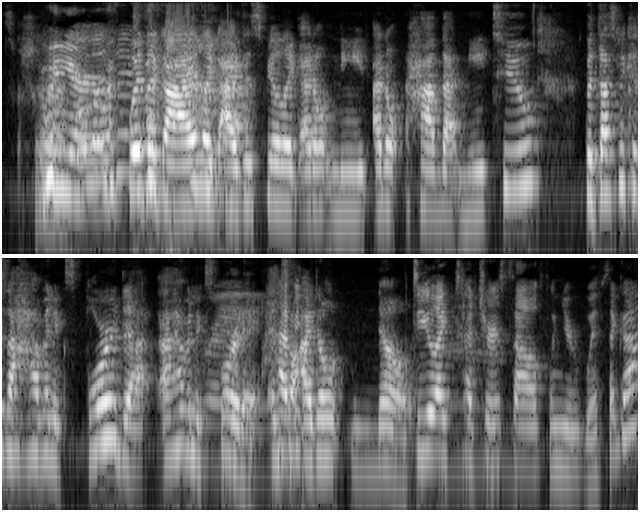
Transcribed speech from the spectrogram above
Especially when When you're What was it? with a guy, like I just feel like I don't need, I don't have that need to. But that's because I haven't explored that. I haven't explored it, and Have so you- I don't know. Do you like touch yourself when you're with a guy?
